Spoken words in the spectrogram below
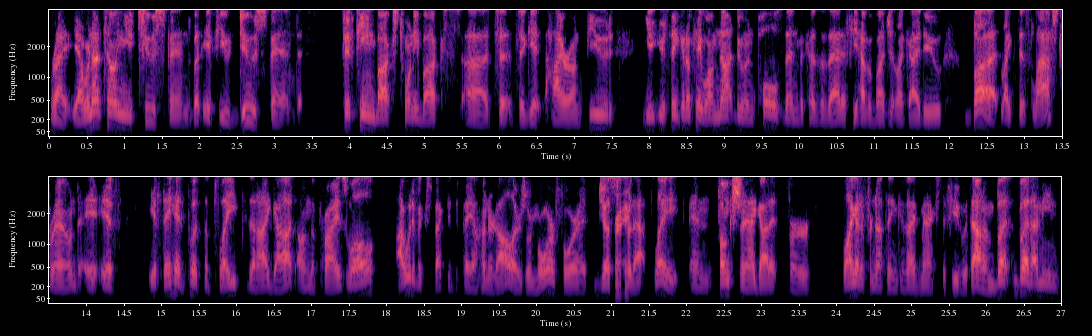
Right. Yeah. We're not telling you to spend, but if you do spend 15 bucks, 20 bucks uh, to, to get higher on feud, you, are thinking, okay, well, I'm not doing pulls then because of that if you have a budget like I do. But like this last round, if if they had put the plate that I got on the prize wall, I would have expected to pay a hundred dollars or more for it just right. for that plate. And functionally, I got it for well, I got it for nothing because I'd maxed the feud without them. But but I mean,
